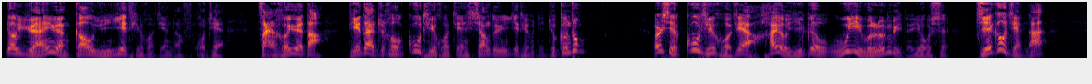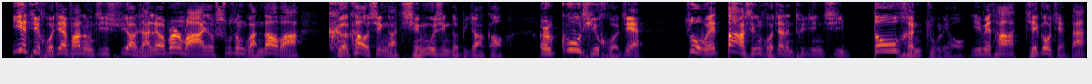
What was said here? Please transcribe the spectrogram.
要远远高于液体火箭的火箭，载荷越大，迭代之后固体火箭相对于液体火箭就更重。而且固体火箭啊还有一个无以伦比的优势，结构简单。液体火箭发动机需要燃料泵吧，要输送管道吧，可靠性啊、勤务性都比较高，而固体火箭作为大型火箭的推进器。都很主流，因为它结构简单，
